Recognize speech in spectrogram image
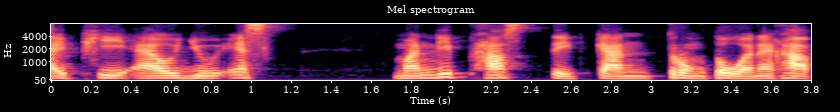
Y P L U S Money Plus ติดกันตรงตัวนะครับ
